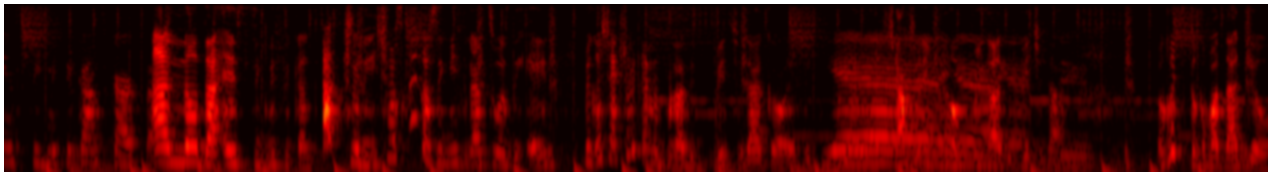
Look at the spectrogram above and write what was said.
insignificant character. Another insignificant. Actually, she was kind of significant towards the end because she actually kind of brought out the bitch in that girl. If it, yeah, she actually helped yeah, bring out the bitch in her. dude. We're going to talk about that girl.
